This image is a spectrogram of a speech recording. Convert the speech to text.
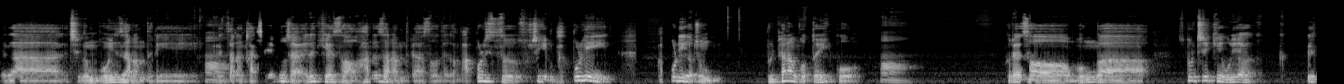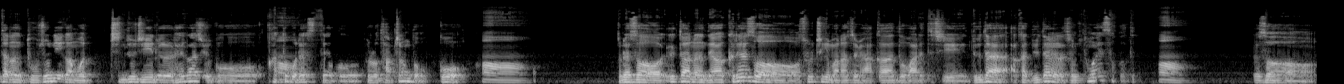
내가 지금 모인 사람들이 어. 일단은 같이 해보자 이렇게 해서 하는 사람들이라서 내가 수 솔직히 맞불리 맞불리가 좀 불편한 것도 있고 어, 그래서 뭔가 솔직히 우리가 일단은 도준이가 뭐 진두지를 해가지고 카톡을 어. 했을 때도 별로 답장도 없고 어, 그래서 일단은 내가 그래서 솔직히 말하자면 아까도 말했듯이 뉴다 아까 뉴다이랑 좀 통화했었거든. 어, 그래서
